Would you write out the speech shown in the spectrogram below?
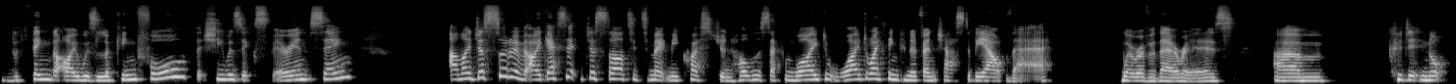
the thing that I was looking for that she was experiencing. And I just sort of, I guess it just started to make me question, hold on a second, why do why do I think an adventure has to be out there, wherever there is? Um, could it not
